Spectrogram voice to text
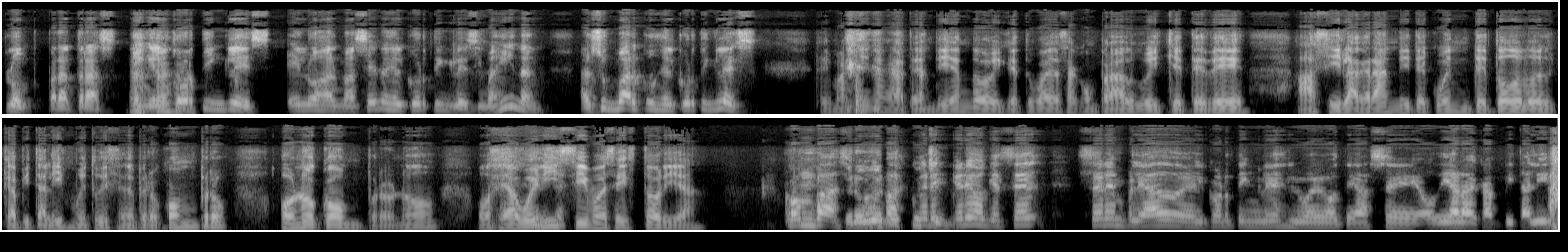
plop, para atrás, en el corte inglés, en los almacenes del corte inglés. ¿Imaginan? Al submarco en el corte inglés. Te imaginan atendiendo y que tú vayas a comprar algo y que te dé así la grande y te cuente todo lo del capitalismo y tú diciendo, pero compro o no compro, ¿no? O sea, buenísimo esa historia. Compás, Pero bueno, compás, cre- creo que ser, ser empleado del corte inglés luego te hace odiar al capitalismo,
